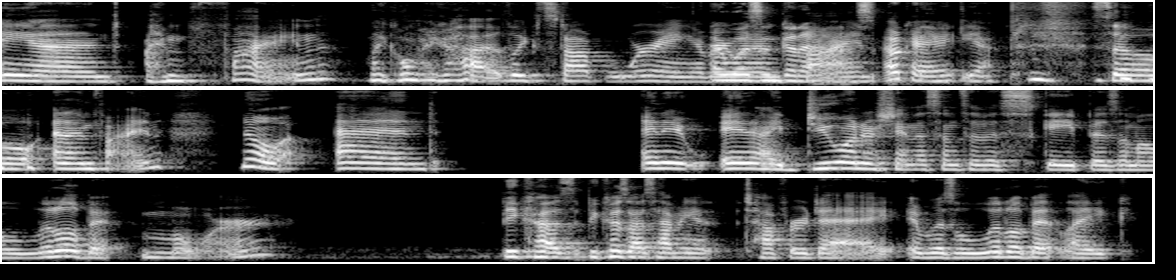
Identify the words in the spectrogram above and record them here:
And I'm fine. Like, oh my God, like stop worrying. Everyone, wasn't gonna fine. ask, Okay, yeah. So and I'm fine. No, and and it and I do understand the sense of escapism a little bit more because because I was having a tougher day. It was a little bit like,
